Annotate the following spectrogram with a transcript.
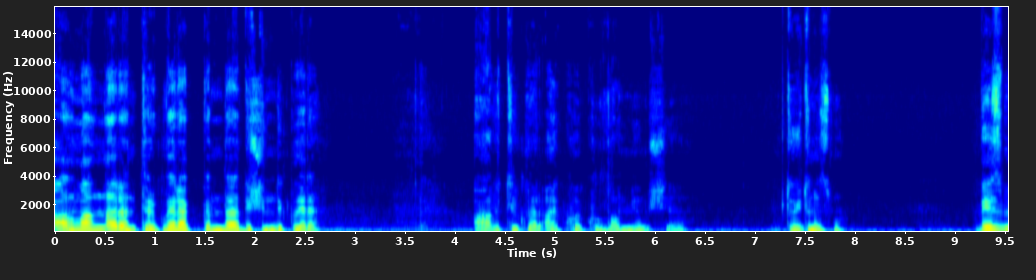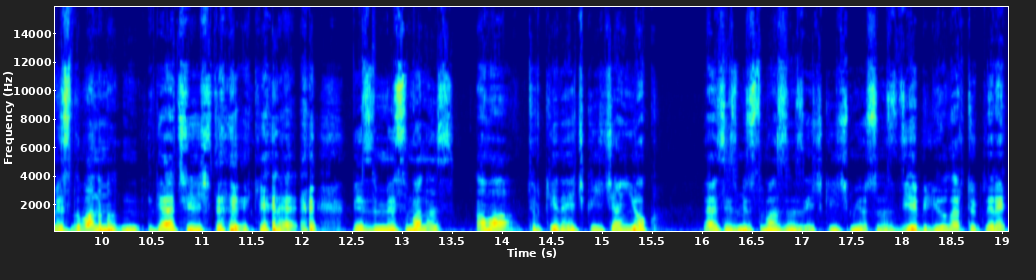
Almanların Türkler hakkında düşündükleri. Abi Türkler alkol kullanmıyormuş ya. Duydunuz mu? Biz Müslümanımız. Gerçi işte gene biz Müslümanız ama Türkiye'de içki içen yok. Yani siz Müslümansınız içki içmiyorsunuz diye biliyorlar Türkleri.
